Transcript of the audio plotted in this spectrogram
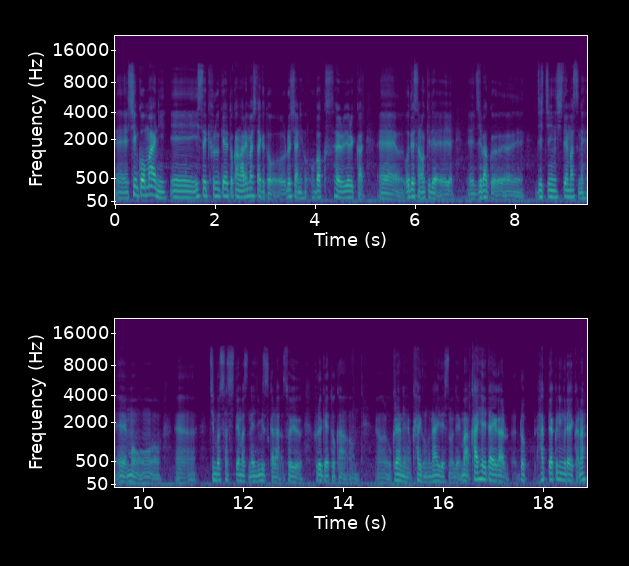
えー、侵攻前に、えー、一隻フル系とかがありましたけど、ロシアに捕獲されるよりか、えー、オデッサの沖で、えー、自爆、えー、実沈してますね。えー、もう、えー、沈没させてますね。自らそういうフルゲーとか、うんウクライナには海軍がないですので、まあ、海兵隊が800人ぐらいかな、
